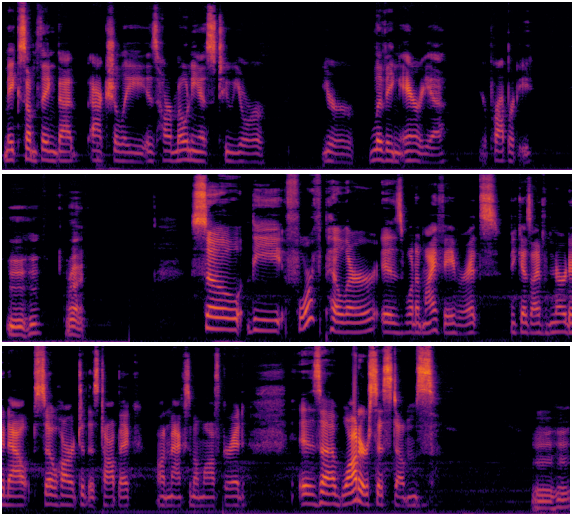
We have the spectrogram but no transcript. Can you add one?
make something that actually is harmonious to your your living area, your property. Mm-hmm. Right. So the fourth pillar is one of my favorites because I've nerded out so hard to this topic on Maximum Off Grid, is uh, water systems. Mm-hmm.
